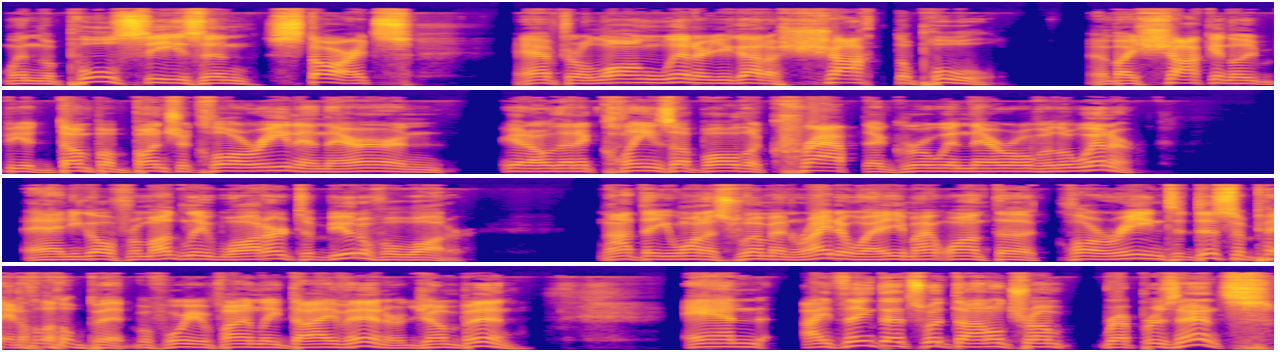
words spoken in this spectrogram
when the pool season starts, after a long winter, you got to shock the pool. And by shocking, you dump a bunch of chlorine in there, and you know then it cleans up all the crap that grew in there over the winter. And you go from ugly water to beautiful water. Not that you want to swim in right away. You might want the chlorine to dissipate a little bit before you finally dive in or jump in. And I think that's what Donald Trump represents.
